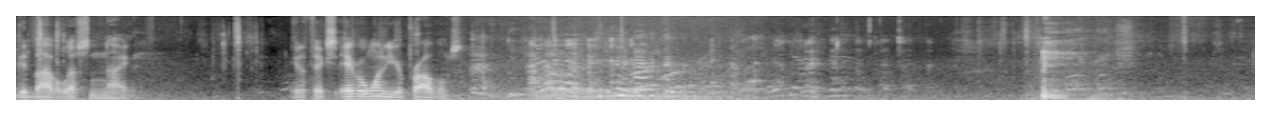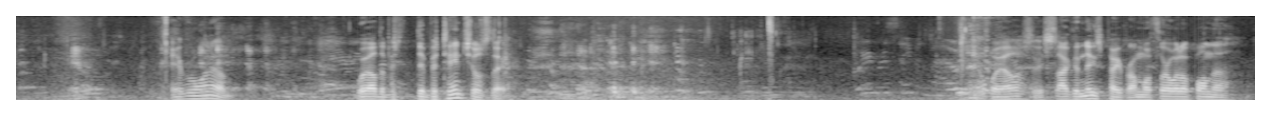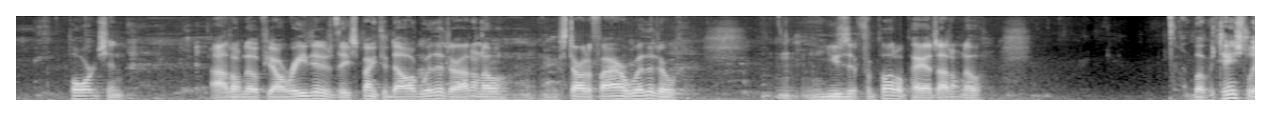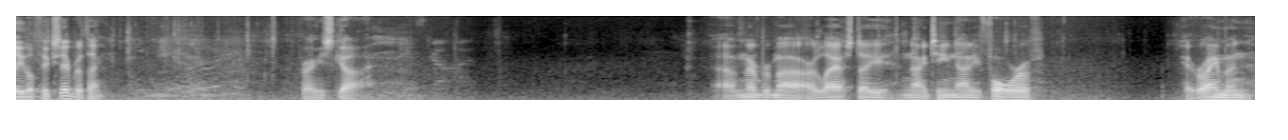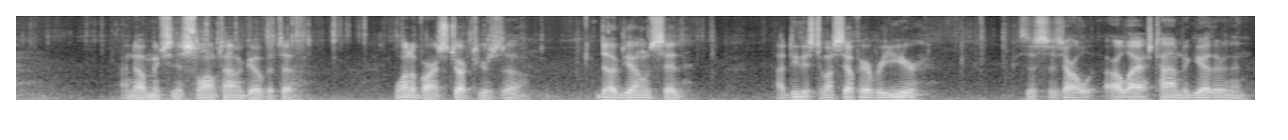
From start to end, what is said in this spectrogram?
Good Bible lesson tonight. It'll fix every one of your problems. every one of them. Well, the, the potential's there. Well, it's- like the newspaper. I'm gonna throw it up on the porch, and I don't know if y'all read it, or they spank the dog with it, or I don't know, start a fire with it, or use it for puddle pads. I don't know, but potentially it'll fix everything. Praise God. I remember my our last day, 1994, of, at Rhema. I know I mentioned this a long time ago, but uh, one of our instructors, uh, Doug Jones, said, I do this to myself every year because this is our, our last time together, and then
